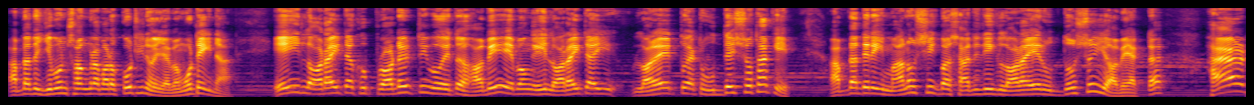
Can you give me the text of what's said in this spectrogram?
আপনাদের জীবন সংগ্রাম আরও কঠিন হয়ে যাবে, মোটেই না। এই লড়াইটা খুব প্রোডাক্টিভ ওয়েতে হবে এবং এই লড়াইটাই, লড়াইয়ের তো একটা উদ্দেশ্য থাকে। আপনাদের এই মানসিক বা শারীরিক লড়াইয়ের উদ্দেশ্যই হবে একটা হায়ার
